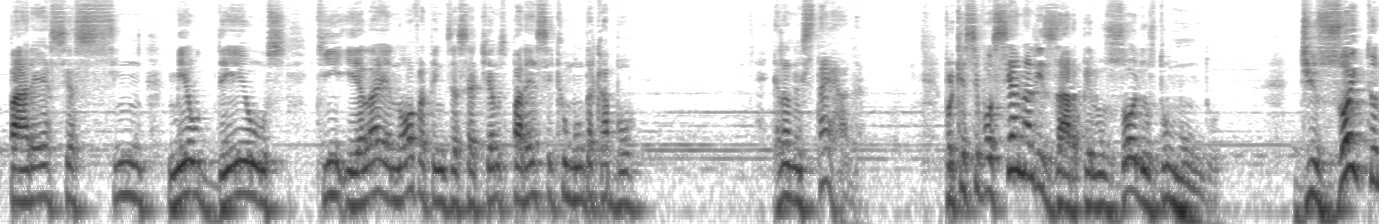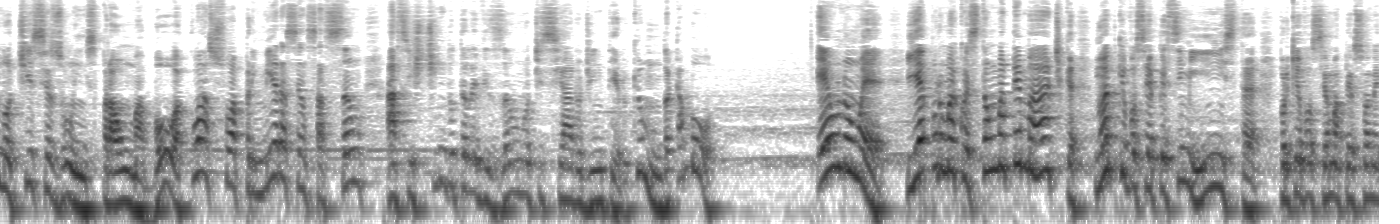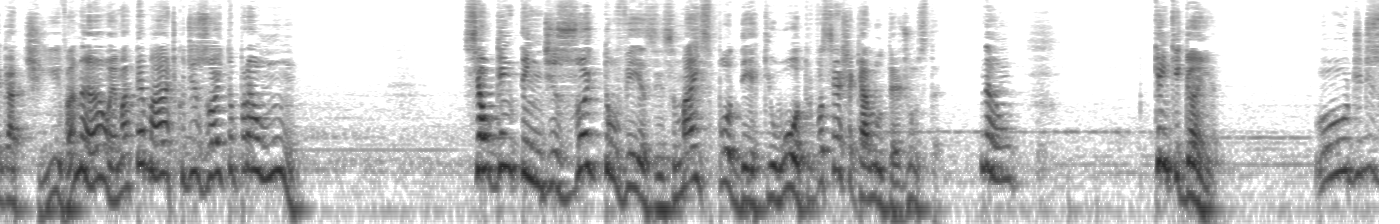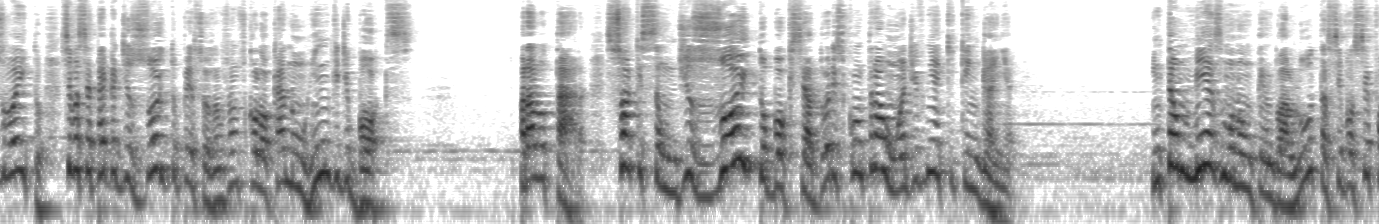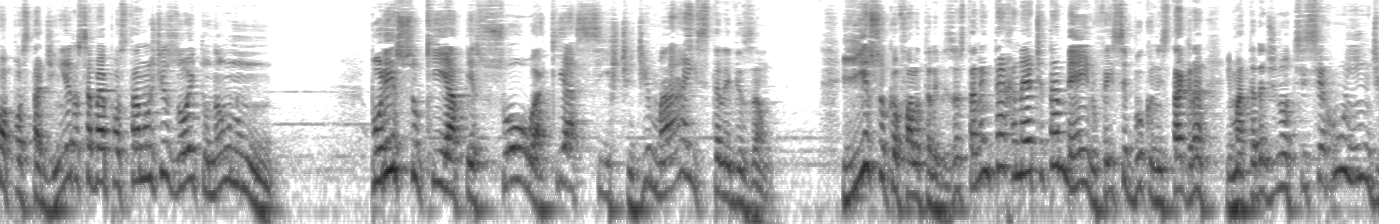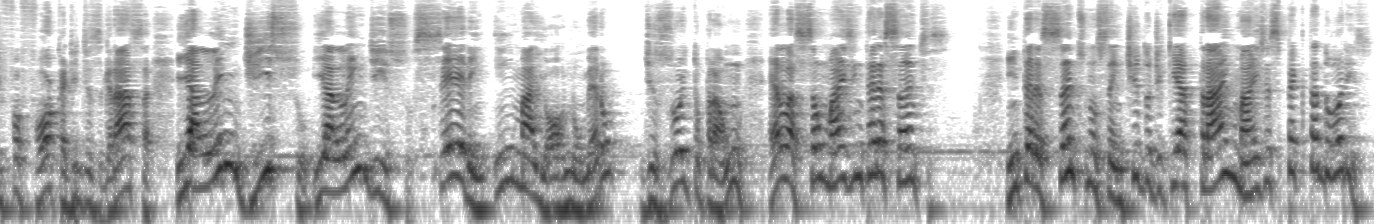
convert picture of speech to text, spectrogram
parece assim, meu Deus, que e ela é nova, tem 17 anos, parece que o mundo acabou. Ela não está errada. Porque se você analisar pelos olhos do mundo 18 notícias ruins para uma boa, qual a sua primeira sensação assistindo televisão, noticiário o dia inteiro? Que o mundo acabou. É ou não é? E é por uma questão matemática. Não é porque você é pessimista, porque você é uma pessoa negativa. Não, é matemático. 18 para 1. Se alguém tem 18 vezes mais poder que o outro, você acha que a luta é justa? Não. Quem que ganha? O de 18. Se você pega 18 pessoas, nós vamos colocar num ringue de boxe para lutar. Só que são 18 boxeadores contra um. Adivinha aqui quem ganha? Então, mesmo não tendo a luta, se você for apostar dinheiro, você vai apostar nos 18, não num. Por isso que a pessoa que assiste demais televisão, e isso que eu falo televisão está na internet também, no Facebook, no Instagram, em matéria de notícia ruim, de fofoca, de desgraça. E além disso, e além disso, serem em maior número, 18 para 1, elas são mais interessantes. Interessantes no sentido de que atraem mais espectadores.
